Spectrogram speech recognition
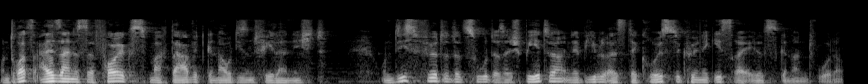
Und trotz all seines Erfolgs macht David genau diesen Fehler nicht. Und dies führte dazu, dass er später in der Bibel als der größte König Israels genannt wurde.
